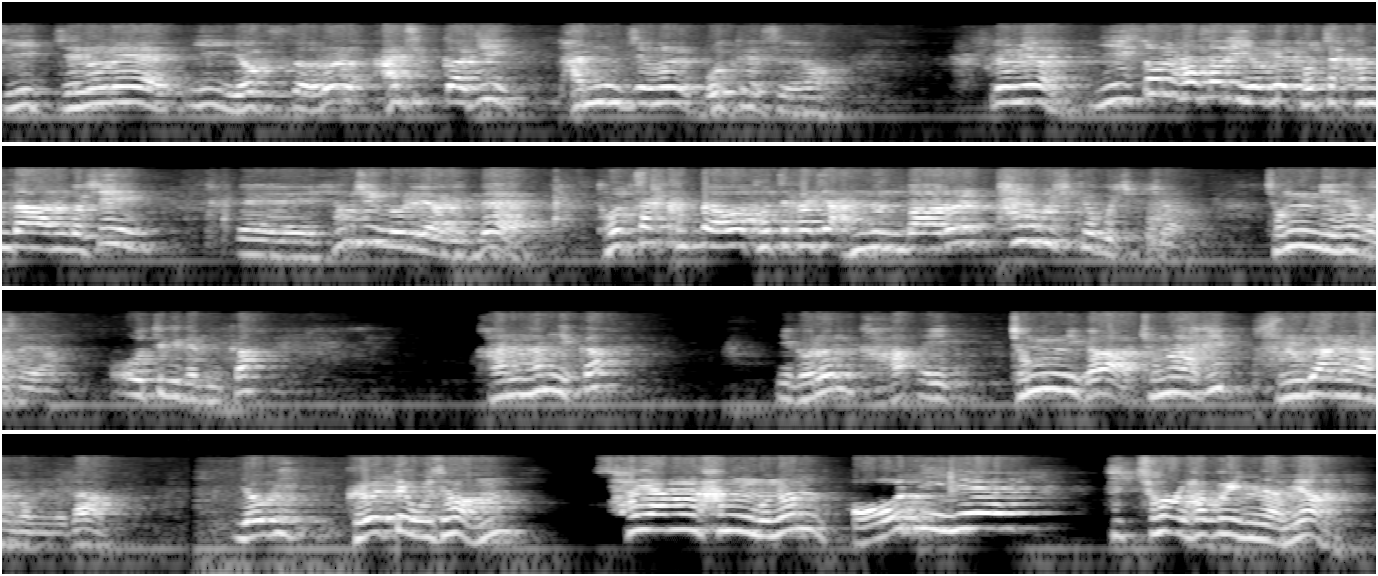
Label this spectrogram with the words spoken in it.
이 제논의 이 역설을 아직까지 반증을 못했어요. 그러면 이 쏜 화살이 여기에 도착한다는 것이 에, 형식 논리학인데 도착한다와 도착하지 않는다를 타협을 시켜 보십시오. 정리해 보세요. 어떻게 됩니까? 가능합니까? 이거는 가- 이 정리가 종합이 불가능한 겁니다. 여기 그럴 때 우선 서양 학문은 어디에 기초를 하고 있냐면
